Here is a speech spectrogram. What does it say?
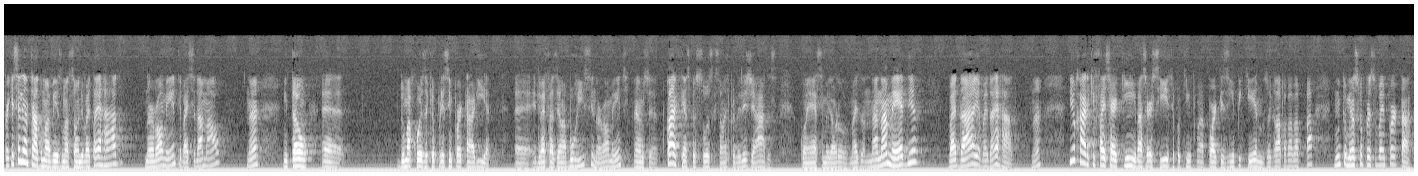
Porque se ele entrar de uma vez numa ação, ele vai estar errado, normalmente, vai se dar mal. Né? Então, é, de uma coisa que o preço importaria, é, ele vai fazer uma burrice normalmente. Né? Claro que tem as pessoas que são mais privilegiadas, conhecem melhor, mas na, na, média vai dar, vai dar errado. Né? E o cara que faz certinho, exercício, um pouquinho aportezinho pequeno, não sei lá, pá, pá, pá, muito menos que o preço vai importar.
